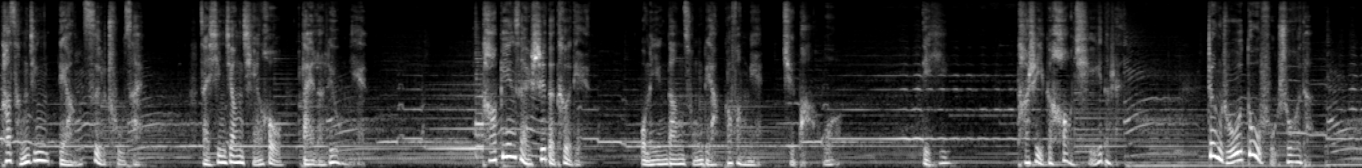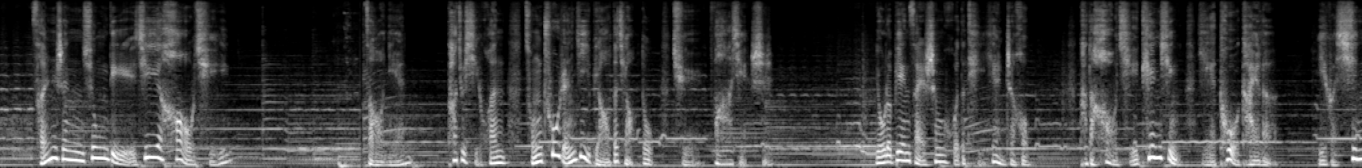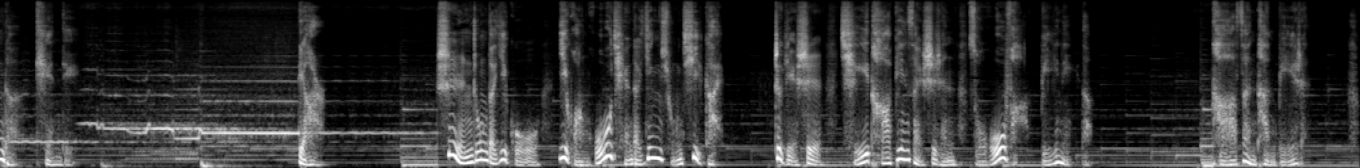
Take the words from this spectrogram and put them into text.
他曾经两次出塞，在新疆前后待了六年。他边塞诗的特点，我们应当从两个方面去把握。第一，他是一个好奇的人，正如杜甫说的：“岑参兄弟皆好奇。”早年，他就喜欢从出人意表的角度去发现诗。有了边塞生活的体验之后。他的好奇天性也拓开了一个新的天地。第二，诗人中的一股一往无前的英雄气概，这也是其他边塞诗人所无法比拟的。他赞叹别人。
